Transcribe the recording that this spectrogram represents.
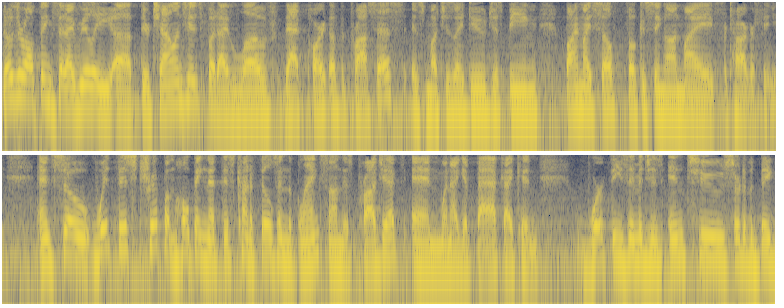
those are all things that I really, uh, they're challenges, but I love that part of the process as much as I do just being by myself, focusing on my photography. And so with this trip, I'm hoping that this kind of fills in the blanks on this project. And when I get back, I can work these images into sort of the big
